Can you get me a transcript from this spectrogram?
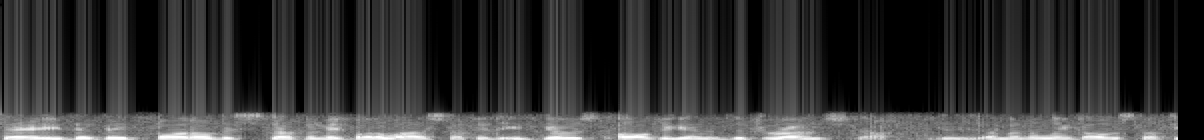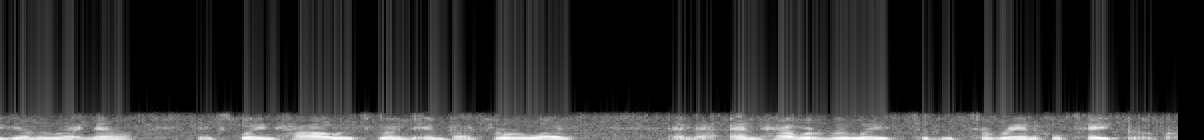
say that they bought all this stuff, and they bought a lot of stuff. It, it goes all together. The drone stuff. I'm going to link all this stuff together right now and explain how it's going to impact your life and, and how it relates to the tyrannical takeover.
